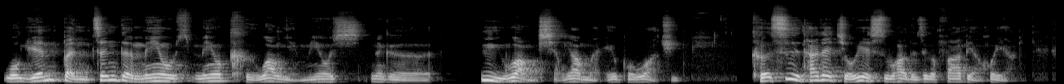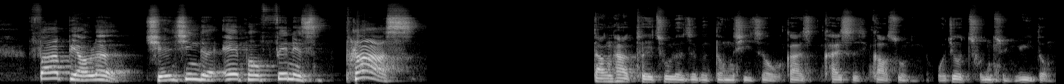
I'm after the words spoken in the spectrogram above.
我原本真的没有没有渴望，也没有那个欲望想要买 Apple Watch，可是他在九月十五号的这个发表会啊，发表了全新的 Apple Fitness Plus。当他推出了这个东西之后，我开始开始告诉你，我就蠢蠢欲动了。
